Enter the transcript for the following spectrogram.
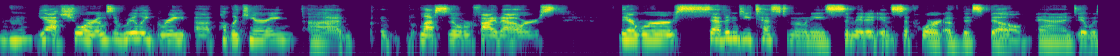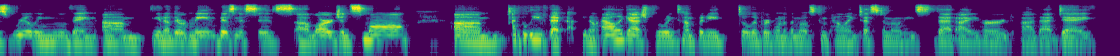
Mm-hmm. Yeah, sure. It was a really great uh, public hearing. Uh, it lasted over five hours there were 70 testimonies submitted in support of this bill, and it was really moving. Um, you know, there were Maine businesses, uh, large and small. Um, I believe that, you know, Allagash Brewing Company delivered one of the most compelling testimonies that I heard uh, that day.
